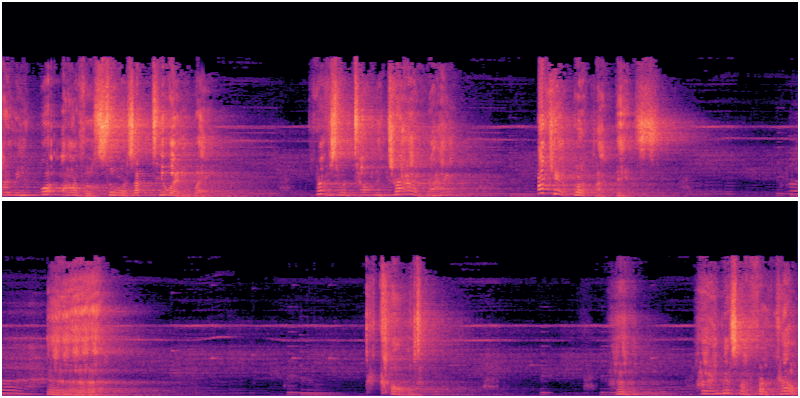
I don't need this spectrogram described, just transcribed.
I mean, what are those Zoras up to anyway? The rivers went totally dry, right? I can't work like this. Ugh. Cold. I miss my fur coat.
